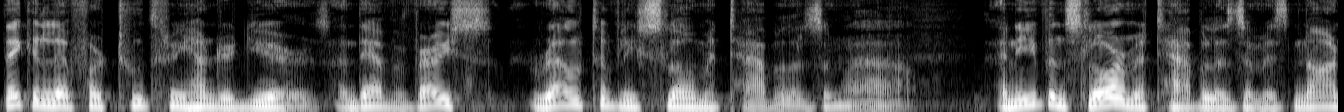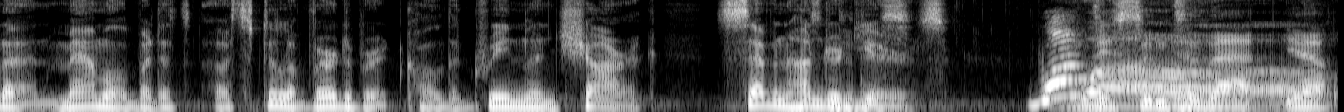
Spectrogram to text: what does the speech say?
they can live for two, three hundred years, and they have a very s- relatively slow metabolism. Wow. An even slower metabolism is not a mammal, but it's uh, still a vertebrate called the Greenland shark. Seven hundred this. years. What? Listen to that. Yeah.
